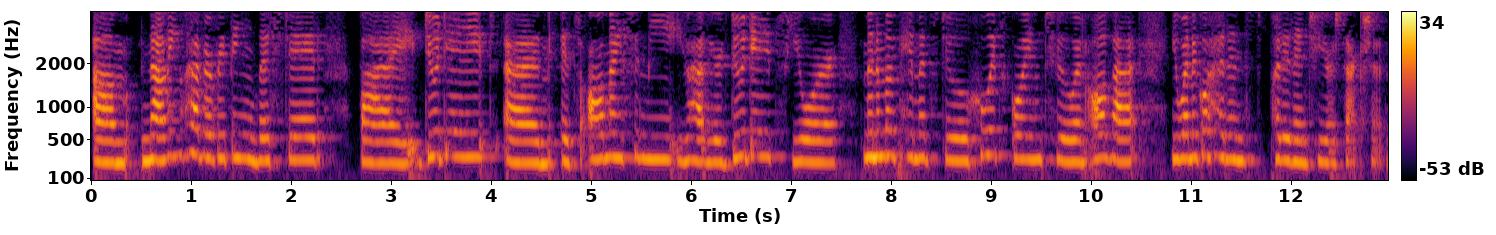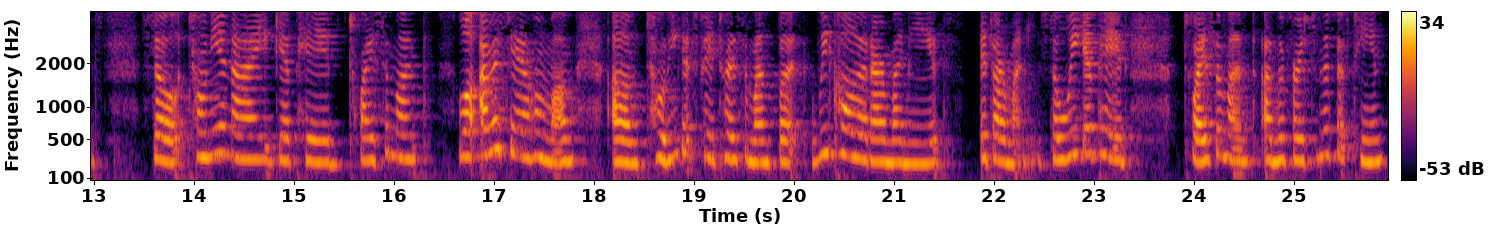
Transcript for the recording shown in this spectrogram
Um, now that you have everything listed by due date and it's all nice and neat, you have your due dates, your minimum payments due, who it's going to, and all that, you wanna go ahead and put it into your sections. So Tony and I get paid twice a month well, I'm a stay-at-home mom. Um, Tony gets paid twice a month, but we call it our money. It's it's our money. So we get paid twice a month on the 1st and the 15th.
